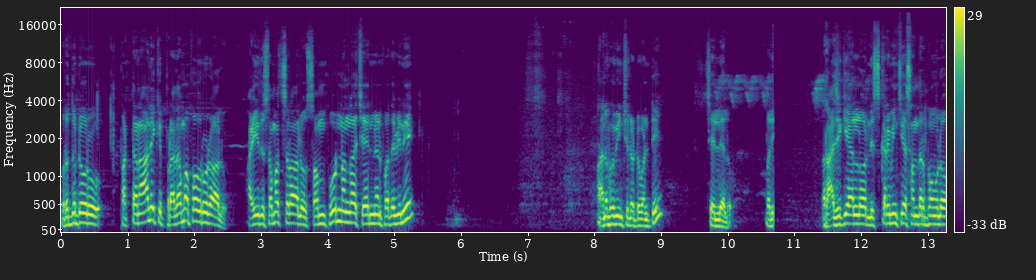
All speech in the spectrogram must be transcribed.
ప్రొద్దుటూరు పట్టణానికి ప్రథమ పౌరురాలు ఐదు సంవత్సరాలు సంపూర్ణంగా చైర్మన్ పదవిని అనుభవించినటువంటి చెల్లెలు. మరి రాజకీయాల్లో నిష్క్రమించే సందర్భంలో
